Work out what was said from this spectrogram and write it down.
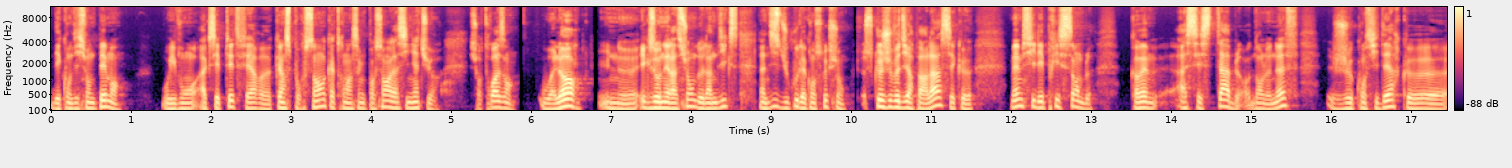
des conditions de paiement où ils vont accepter de faire 15%, 85% à la signature sur trois ans. Ou alors une exonération de l'indice, l'indice du coût de la construction. Ce que je veux dire par là, c'est que même si les prix semblent quand même assez stables dans le neuf, je considère que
